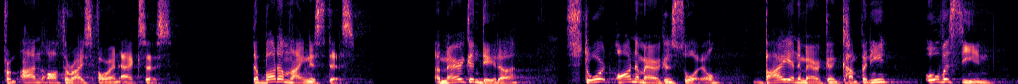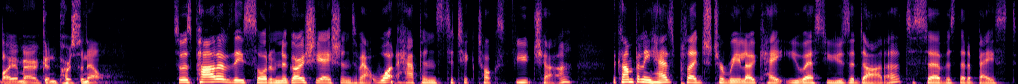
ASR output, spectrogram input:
from unauthorized foreign access. The bottom line is this American data stored on American soil by an American company, overseen by American personnel. So, as part of these sort of negotiations about what happens to TikTok's future, the company has pledged to relocate US user data to servers that are based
